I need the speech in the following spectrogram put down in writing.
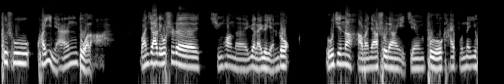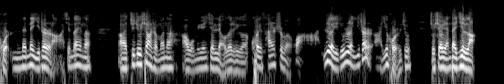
推出快一年多了啊，玩家流失的情况呢越来越严重。如今呢啊，玩家数量已经不如开服那一会儿那那一阵儿了啊。现在呢啊，这就像什么呢啊？我们原先聊的这个快餐式文化啊，热也就热一阵儿啊，一会儿就就消炎殆尽了。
